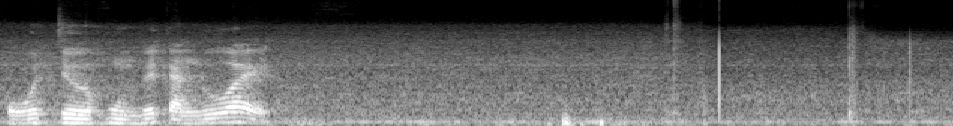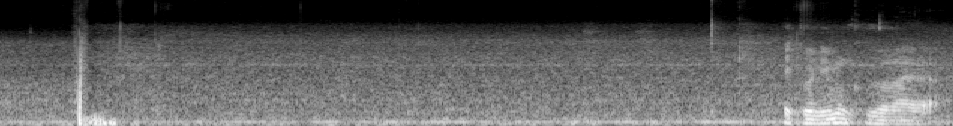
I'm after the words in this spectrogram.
โอ้เจอหุ่นด้วยกันด้วยไอตัวนี้มันคืออะไรอะ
